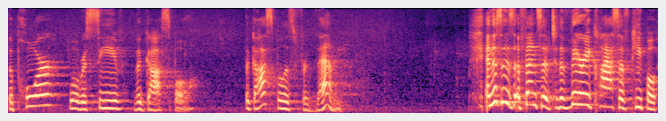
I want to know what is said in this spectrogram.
the poor will receive the gospel. The gospel is for them. And this is offensive to the very class of people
